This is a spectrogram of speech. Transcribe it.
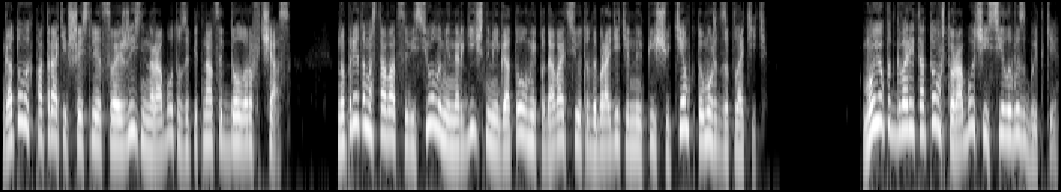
готовых потратить 6 лет своей жизни на работу за 15 долларов в час, но при этом оставаться веселыми, энергичными и готовыми подавать всю эту добродетельную пищу тем, кто может заплатить. Мой опыт говорит о том, что рабочие силы в избытке.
